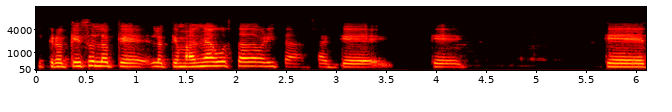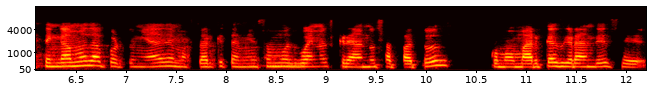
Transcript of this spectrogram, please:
Y creo que eso es lo que, lo que más me ha gustado ahorita. O sea, que, que, que tengamos la oportunidad de demostrar que también somos buenos creando zapatos como marcas grandes de,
